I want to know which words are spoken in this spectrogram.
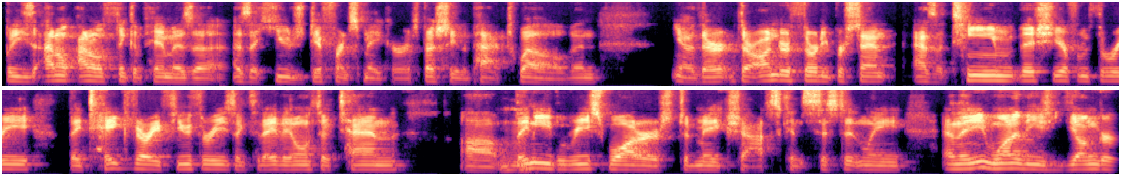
but he's I don't I don't think of him as a as a huge difference maker, especially in the Pac-12. And you know they're they're under 30% as a team this year from three. They take very few threes. Like today, they only took 10. Um, mm-hmm. They need Reese Waters to make shots consistently, and they need one of these younger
